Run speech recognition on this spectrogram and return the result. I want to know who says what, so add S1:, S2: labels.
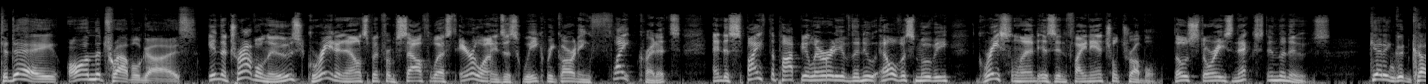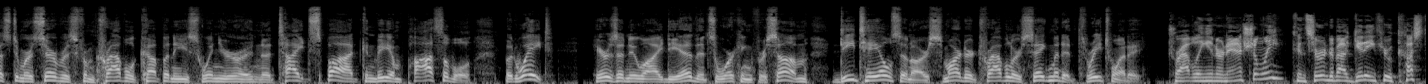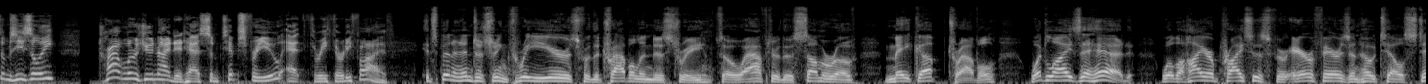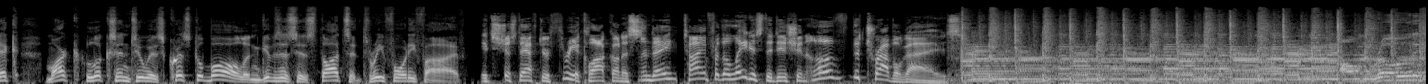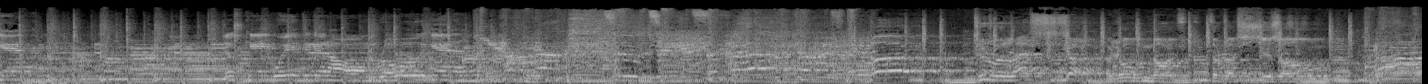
S1: Today on the Travel Guys.
S2: In the travel news, great announcement from Southwest Airlines this week regarding flight credits. And despite the popularity of the new Elvis movie, Graceland is in financial trouble. Those stories next in the news.
S1: Getting good customer service from travel companies when you're in a tight spot can be impossible. But wait. Here's a new idea that's working for some. Details in our Smarter Traveler segment at 320.
S2: Traveling internationally? Concerned about getting through customs easily? Travelers United has some tips for you at 335.
S1: It's been an interesting three years for the travel industry. So, after the summer of make up travel, what lies ahead? Will the higher prices for airfares and hotels stick? Mark looks into his crystal ball and gives us his thoughts at 345.
S2: It's just after 3 o'clock on a Sunday. Time for the latest edition of The Travel Guys.
S3: Wait to get on the road again.
S4: to Alaska, I go north, the rush is on.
